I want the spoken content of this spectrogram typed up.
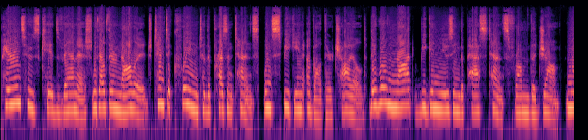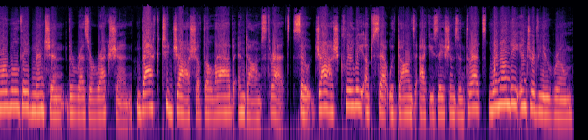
Parents whose kids vanish without their knowledge tend to cling to the present tense when speaking about their child. They will not begin using the past tense from the jump, nor will they mention the resurrection. Back to Josh of the lab and Don's threats. So Josh clearly upset with Don's accusations and threats, went on the interview room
